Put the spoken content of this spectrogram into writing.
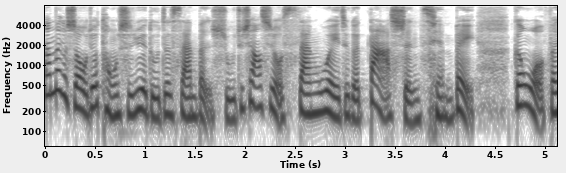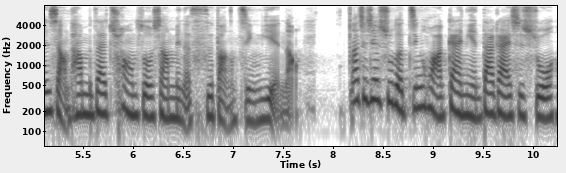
那那个时候，我就同时阅读这三本书，就像是有三位这个大神前辈跟我分享他们在创作上面的私房经验呢、那这些书的精华概念大概是说，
